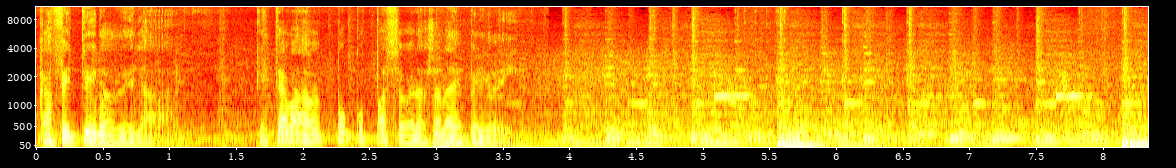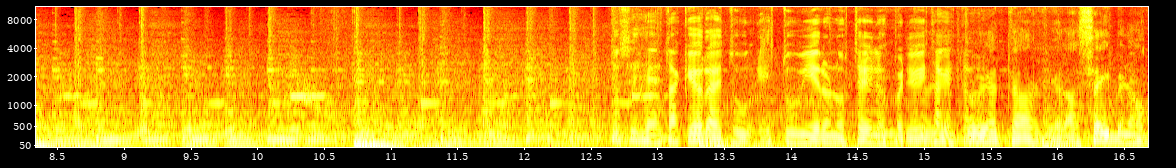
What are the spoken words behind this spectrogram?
cafetero de la, que estaba a pocos pasos de la sala de periodismo. Entonces, ¿hasta qué hora estu- estuvieron ustedes los periodistas que Estuve estaban? hasta las seis menos,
